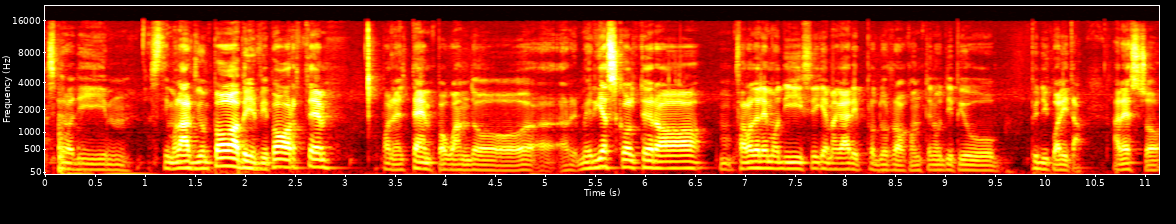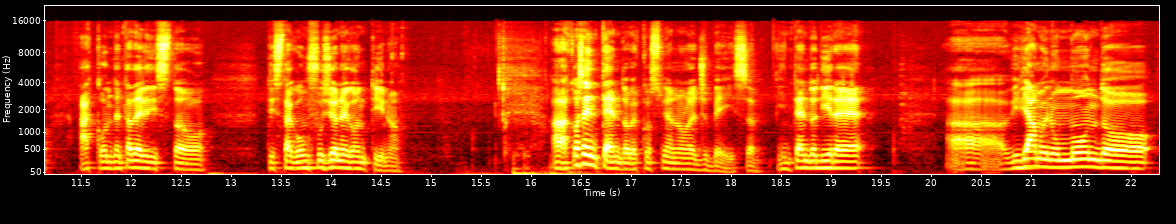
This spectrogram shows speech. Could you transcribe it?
Spero di mm, stimolarvi un po', aprirvi porte. Poi nel tempo, quando eh, mi riascolterò, farò delle modifiche, magari produrrò contenuti più, più di qualità. Adesso accontentatevi di, sto, di sta confusione continua. Allora, cosa intendo per costruire una knowledge base? Intendo dire, uh, viviamo in un mondo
